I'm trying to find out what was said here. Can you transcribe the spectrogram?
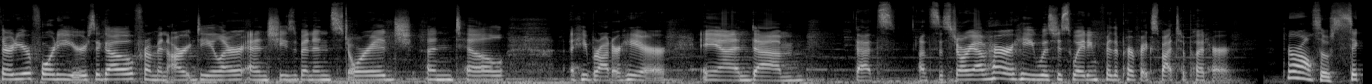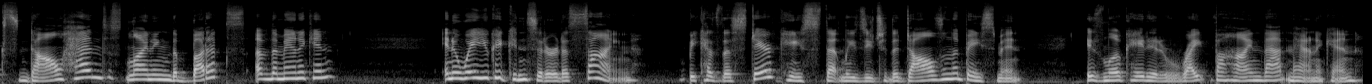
30 or 40 years ago from an art dealer, and she's been in storage until he brought her here. And um, that's that's the story of her. He was just waiting for the perfect spot to put her. There are also six doll heads lining the buttocks of the mannequin. In a way, you could consider it a sign. because the staircase that leads you to the dolls in the basement is located right behind that mannequin.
